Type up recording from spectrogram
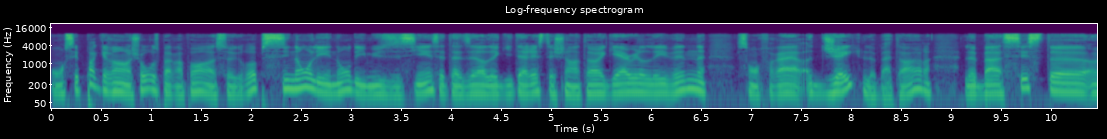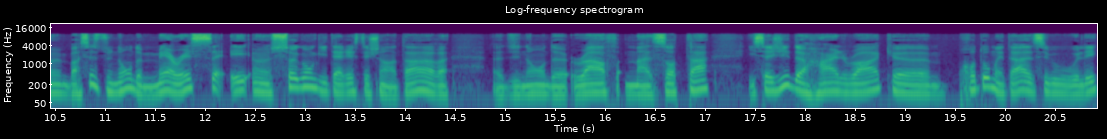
On ne sait pas grand-chose par rapport à ce groupe, sinon les noms des musiciens, c'est-à-dire le guitariste et chanteur Gary Levin, son frère Jay, le batteur, le bassiste, euh, un bassiste du nom de Maris et un second guitariste et chanteur euh, du nom de Ralph Mazzotta. Il s'agit de hard rock, euh, proto-metal, si vous voulez,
